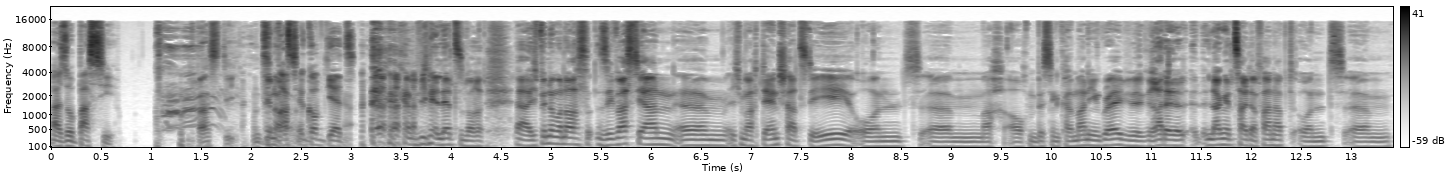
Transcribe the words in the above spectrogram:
Also Basti. Basti. Und Sebastian kommt jetzt. Wie in der letzten Woche. Ja, ich bin immer noch Sebastian. Ähm, ich mache dancharts.de und ähm, mache auch ein bisschen Kalmani and Grey, wie ihr gerade lange Zeit erfahren habt. Und ähm,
